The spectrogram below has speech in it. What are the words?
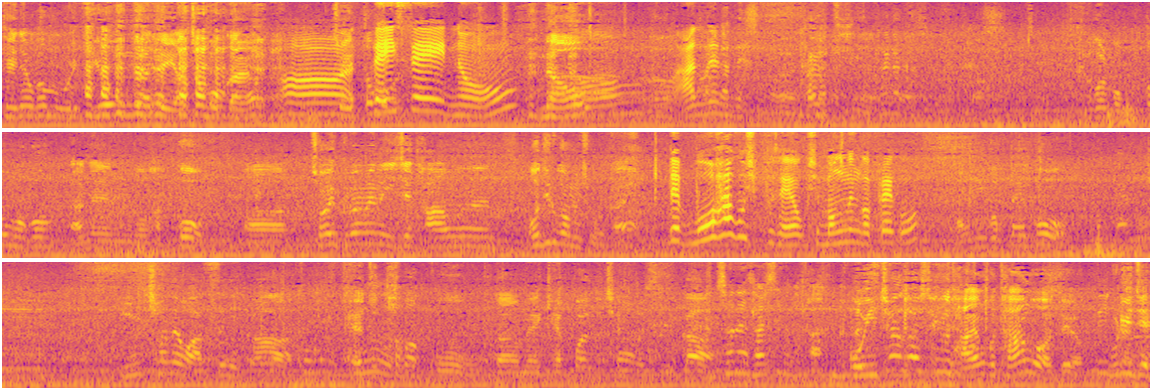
되냐고 한번 우리 뷰어분들한테 여쭤볼까요? 어, 저희 또 they 먹- say no. No. 어, 안 된대. 아, 칼 같으시네요. 그걸 먹고 또 먹어 라는 것 같고 어, 저희 그러면은 이제 다음은 어디로 가면 좋을까요? 근데 뭐 하고 싶으세요? 혹시 먹는 거 빼고? 먹는 거 빼고 음, 인천에 왔으니까 배도 타봤고 그다음에 갯벌도 체험했으니까 인천에 살 수 있는 거 다 어 인천에서 할수 있는 거다한 거 같아요. 우리 이제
